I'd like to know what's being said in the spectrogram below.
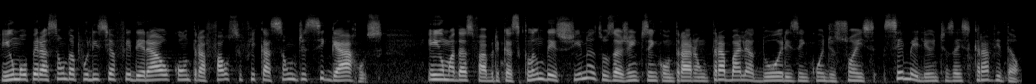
em uma operação da Polícia Federal contra a falsificação de cigarros. Em uma das fábricas clandestinas, os agentes encontraram trabalhadores em condições semelhantes à escravidão.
